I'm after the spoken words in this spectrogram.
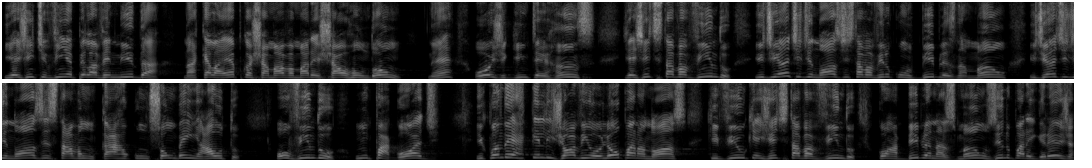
E a gente vinha pela avenida, naquela época chamava Marechal Rondon, né? Hoje Ginter Hans, e a gente estava vindo, e diante de nós a gente estava vindo com Bíblias na mão, e diante de nós estava um carro com um som bem alto, ouvindo um pagode. E quando aquele jovem olhou para nós, que viu que a gente estava vindo com a Bíblia nas mãos, indo para a igreja,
